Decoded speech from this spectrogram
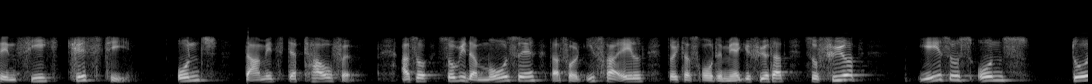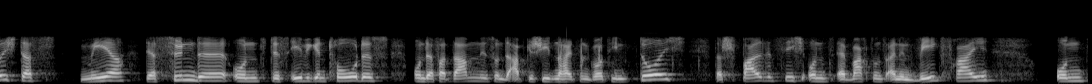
den Sieg Christi und damit der Taufe. Also so wie der Mose das Volk Israel durch das Rote Meer geführt hat, so führt Jesus uns durch das Meer der Sünde und des ewigen Todes und der Verdammnis und der Abgeschiedenheit von Gott hindurch. Das spaltet sich und er macht uns einen Weg frei und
